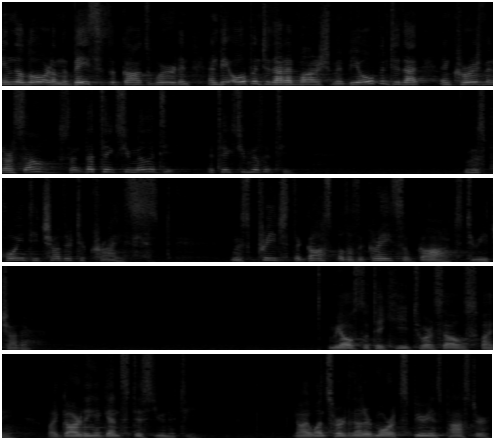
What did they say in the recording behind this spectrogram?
in the Lord on the basis of God's word and, and be open to that admonishment, be open to that encouragement ourselves. And that takes humility. It takes humility. We must point each other to Christ. We must preach the gospel of the grace of God to each other. We also take heed to ourselves by, by guarding against disunity. Now, I once heard another more experienced pastor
